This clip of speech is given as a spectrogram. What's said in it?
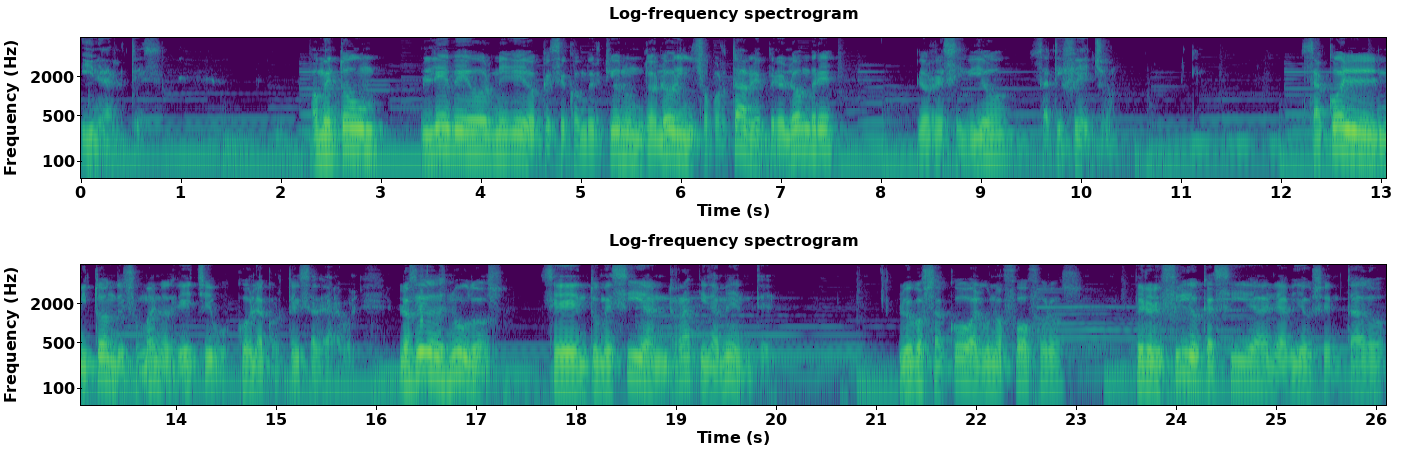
inertes. Aumentó un leve hormigueo que se convirtió en un dolor insoportable, pero el hombre lo recibió satisfecho. Sacó el mitón de su mano derecha y buscó la corteza de árbol. Los dedos desnudos se entumecían rápidamente. Luego sacó algunos fósforos, pero el frío que hacía le había ahuyentado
